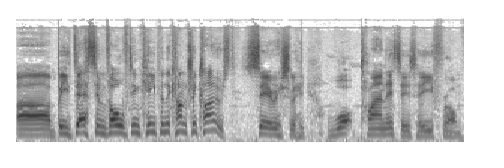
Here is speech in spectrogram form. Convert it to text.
uh, be deaths involved in keeping the country closed. Seriously, what planet is he from?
